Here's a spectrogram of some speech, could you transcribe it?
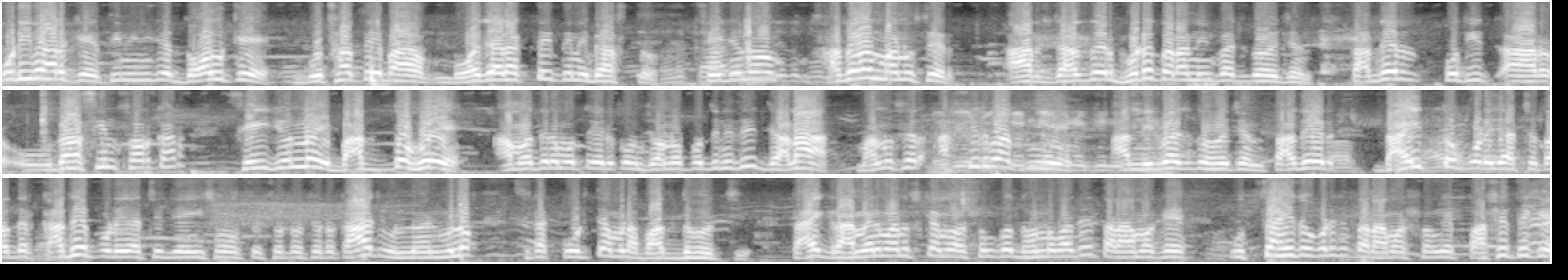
পরিবারকে, তিনি নিজের দলকে গোছাতে বা বজায় রাখতেই তিনি ব্যস্ত। সেই জন্য সাধারণ মানুষের, আর যাদের ভোটে তারা নির্বাচিত হয়েছেন, তাদের প্রতি আর উদাসীন সরকার। সেই জন্যই বাধ্য হয়ে আমাদের মতো এরকম জনপ্রতিনিধি যারা মানুষের আশীর্বাদ নিয়ে আর নির্বাচিত হয়েছেন, তাদের দায়িত্ব পড়ে যাচ্ছে, তাদের কাঁধে পড়ে যাচ্ছে যে এই সমস্ত ছোট ছোট কাজ উন্নয়নমূলক সেটা করতে আমরা বাধ্য হচ্ছি। তাই গ্রামের মানুষকে আমি অসংখ্য ধন্যবাদ দিই। তারা আমাকে উৎসাহিত করেছে তারা আমার সঙ্গে পাশে থেকে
